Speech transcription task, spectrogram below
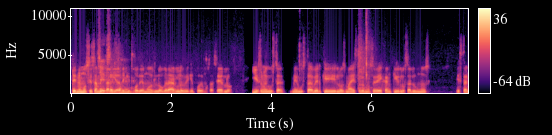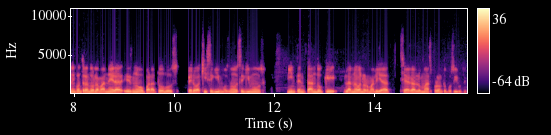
Tenemos esa mentalidad de que podemos lograrlo, de que podemos hacerlo. Y eso me gusta. Me gusta ver que los maestros no se dejan, que los alumnos están encontrando la manera. Es nuevo para todos, pero aquí seguimos, ¿no? Seguimos intentando que la nueva normalidad se haga lo más pronto posible.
